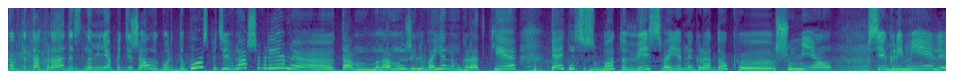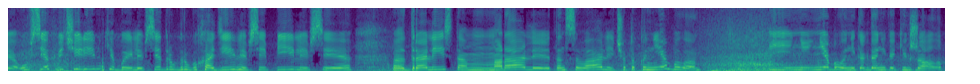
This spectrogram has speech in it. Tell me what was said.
как-то так радостно меня поддержала и говорит, да господи, в наше время, там, мы жили в военном городке, пятницу, субботу весь военный городок э, шумел, все гремели, у всех вечеринки были, все друг к другу ходили, все пили, все э, дрались, там, морали, танцевали, что только не было и не, не было никогда никаких жалоб.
